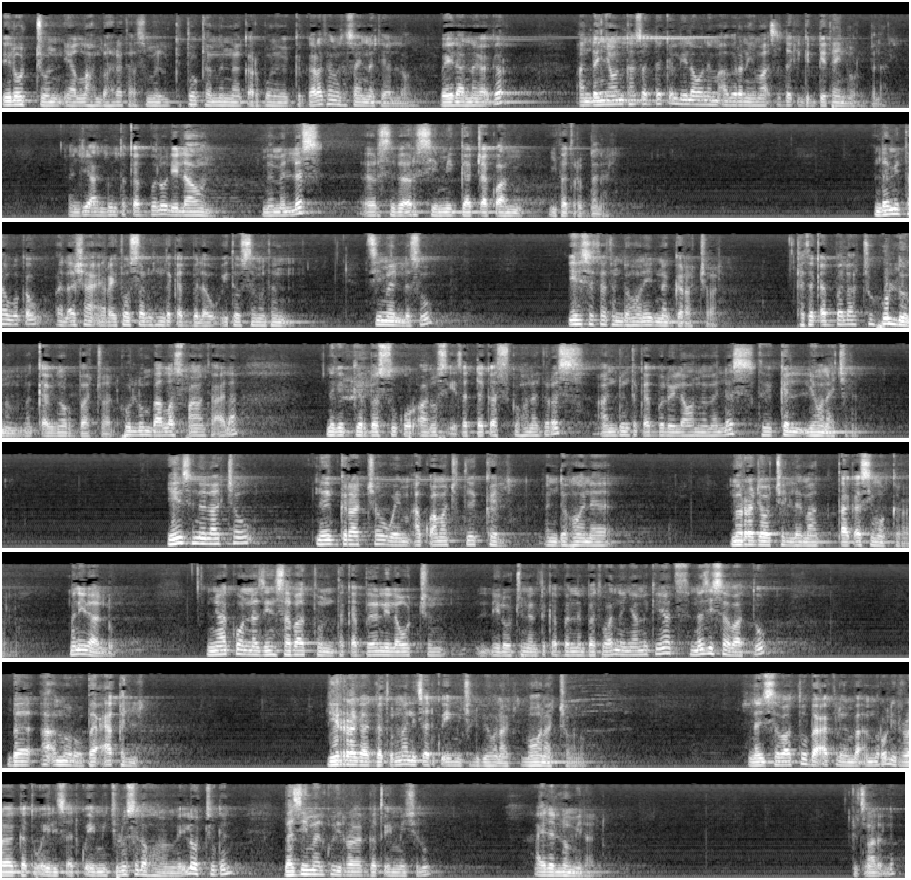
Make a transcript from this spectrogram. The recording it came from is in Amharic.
ሌሎቹን የአላህን ባህርያት አስመልክቶ ከምናቀርበው ንግግር ጋር ተመሳሳይነት ያለው በሌላ አነጋገር አንደኛውን ካጸደቅን ሌላውንም አብረን የማጽደቅ ግዴታ ይኖርብናል እንጂ አንዱን ተቀብሎ ሌላውን መመለስ እርስ በእርስ የሚጋጭ አቋም ይፈጥርብናል እንደሚታወቀው አልአሻዒራ የተወሰኑትን ተቀብለው የተወሰኑትን ሲመልሱ ይህ ስህተት እንደሆነ ይነገራቸዋል። ከተቀበላችሁ ሁሉንም መቀበል ይኖርባቸዋል። ሁሉም በአላህ ስብሓን ተዓላ ንግግር በሱ ቁርአን ውስጥ የጸደቀ እስከሆነ ድረስ አንዱን ተቀብሎ ሌላውን መመለስ ትክክል ሊሆን አይችልም። ይህን ስንላቸው ንግግራቸው ወይም አቋማቸው ትክክል እንደሆነ መረጃዎችን ለማጣቀስ ይሞክራሉ። ምን ይላሉ እኛ እኮ እነዚህን ሰባቱን ተቀብለን ሌላዎችን ሌሎችን ያልተቀበልንበት ዋነኛ ምክንያት እነዚህ ሰባቱ በአእምሮ በአቅል ሊረጋገጡና ሊጸድቁ የሚችሉ መሆናቸው ነው። እነዚህ ሰባቱ በአቅል ወይም በአእምሮ ሊረጋገጡ ወይ ሊጸድቁ የሚችሉ ስለሆኑ ነው። ሌሎቹ ግን በዚህ መልኩ ሊረጋገጡ የሚችሉ አይደሉም ይላሉ። ግልጽ አይደለም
